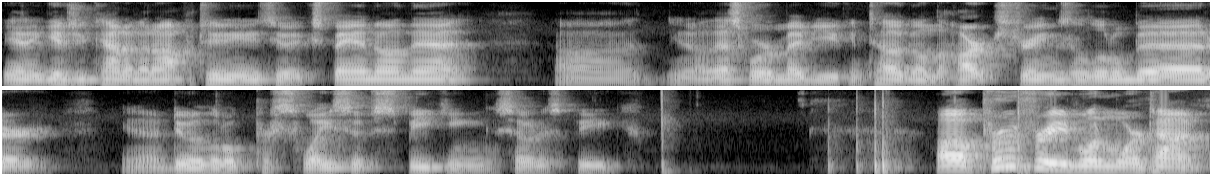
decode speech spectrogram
and it gives you kind of an opportunity to expand on that. Uh, you know, that's where maybe you can tug on the heartstrings a little bit, or you know, do a little persuasive speaking, so to speak. Uh, proofread one more time.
